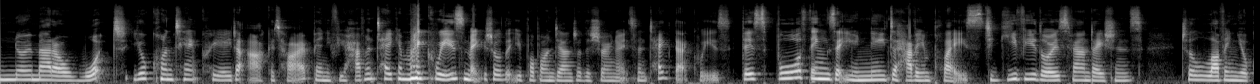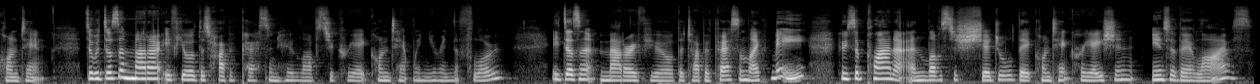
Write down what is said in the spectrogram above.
no matter what your content creator archetype, and if you haven't taken my quiz, make sure that you pop on down to the show notes and take that quiz. There's four things that you need to have in place to give you those foundations to loving your content. So it doesn't matter if you're the type of person who loves to create content when you're in the flow. It doesn't matter if you're the type of person like me who's a planner and loves to schedule their content creation into their lives.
